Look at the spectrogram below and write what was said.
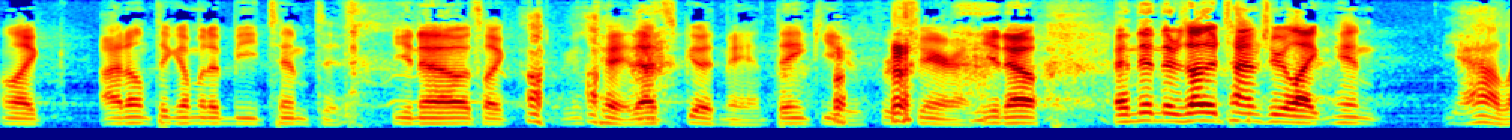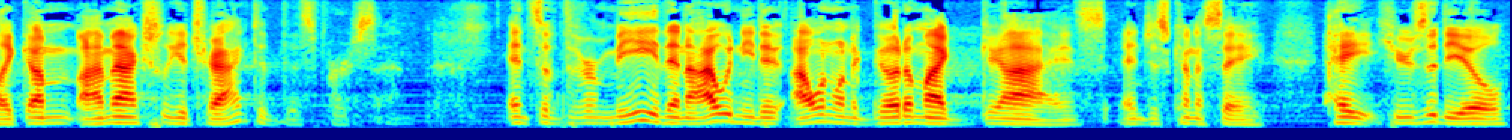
I'm like, I don't think I'm going to be tempted. You know, it's like, okay, that's good, man. Thank you for sharing, you know? And then there's other times where you're like, man, yeah, like I'm, I'm actually attracted to this person. And so for me, then I would need to, I would want to go to my guys and just kind of say, hey, here's the deal.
